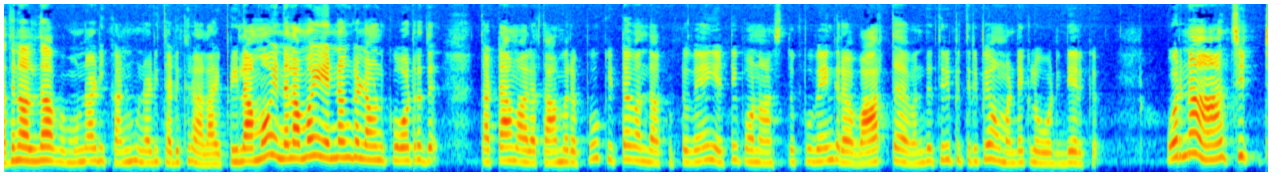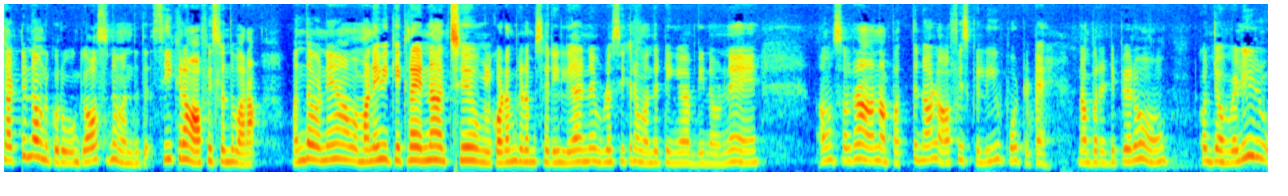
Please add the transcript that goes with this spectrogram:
அதனால தான் அவள் முன்னாடி கண் முன்னாடி தடுக்கிறாளா? இப்படி இல்லாமோ என்னெல்லாமோ எண்ணங்கள் அவனுக்கு ஓடுறது. தட்டாமால தாமரைப்பூ கிட்ட வந்தா குட்டுவேன் எட்டி போனா துப்புவேங்கிற வார்த்தை வந்து திருப்பி திருப்பி அவன் மண்டைக்குள்ளே ஓடிண்டே இருக்குது ஒரு நாள் சிட் சட்டுன்னு அவனுக்கு ஒரு யோசனை வந்தது. சீக்கிரம் ஆஃபீஸ்லேருந்து வரான். வந்தவுடனே அவன் மனைவி கேட்குறான் என்ன ஆச்சு? உங்களுக்கு உடம்பு கிடம்பு சரியில்லையா? என்ன இவ்வளோ சீக்கிரம் வந்துட்டீங்க? அப்படின்னோடனே அவன் சொல்கிறான் நான் பத்து நாள் ஆஃபீஸ்க்கு லீவ் போட்டுட்டேன். நம்ம ரெண்டு பேரும் கொஞ்சம் வெளியூர்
